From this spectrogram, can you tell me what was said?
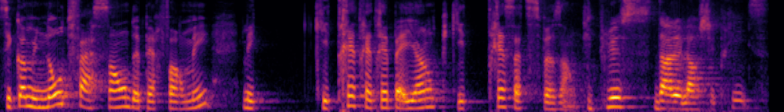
C'est comme une autre façon de performer, mais qui est très, très, très payante puis qui est très satisfaisante. Puis plus dans le lâcher-prise.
